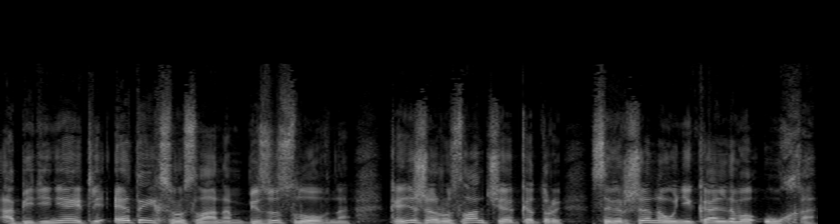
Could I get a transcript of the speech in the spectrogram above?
объединяет ли это их с Русланом? Безусловно. Конечно, Руслан человек, который совершенно уникального уха.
